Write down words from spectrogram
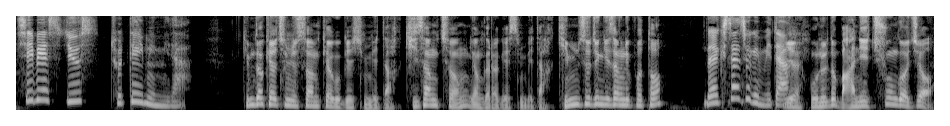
CBS 뉴스 조태임입니다. 김덕현 아침 뉴스 함께하고 계십니다. 기상청 연결하겠습니다. 김수진 기상 리포터. 네, 기상청입니다. 예, 오늘도 많이 추운 거죠?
